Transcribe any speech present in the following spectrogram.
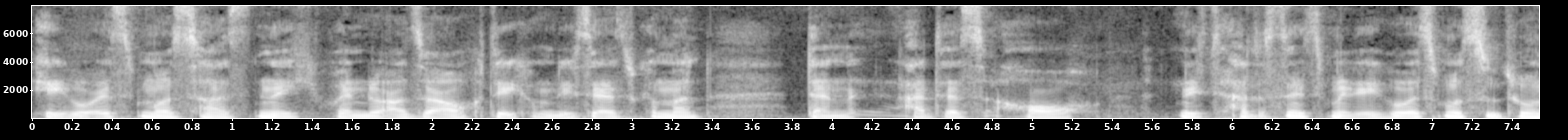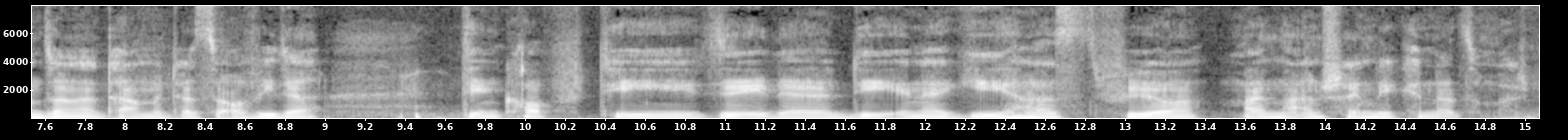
Egoismus heißt nicht, wenn du also auch dich um dich selbst kümmerst, dann hat es auch nicht, hat es nichts mit Egoismus zu tun, sondern damit, dass du auch wieder den Kopf, die Seele, die Energie hast für manchmal anstrengende Kinder zum Beispiel.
